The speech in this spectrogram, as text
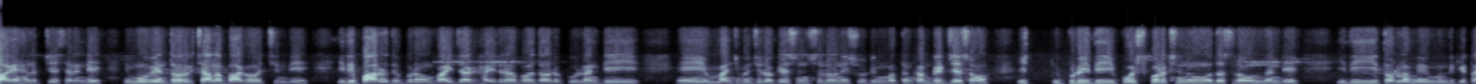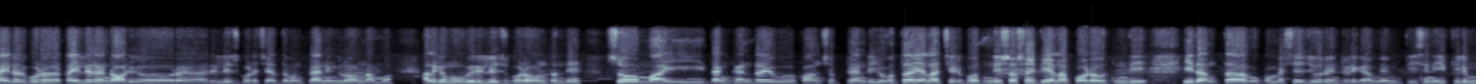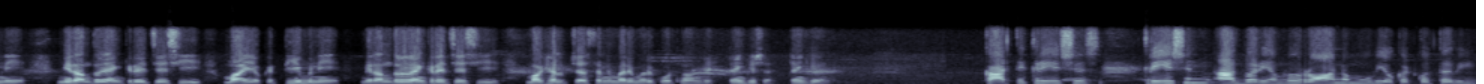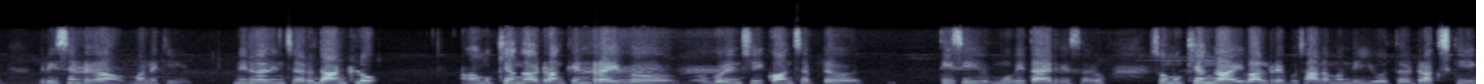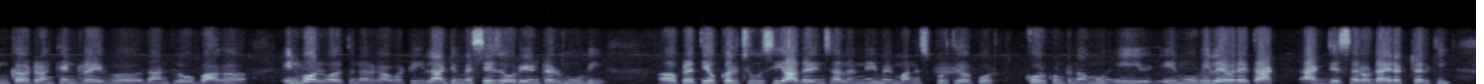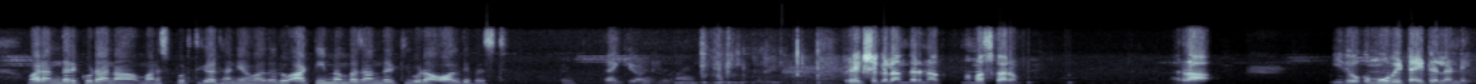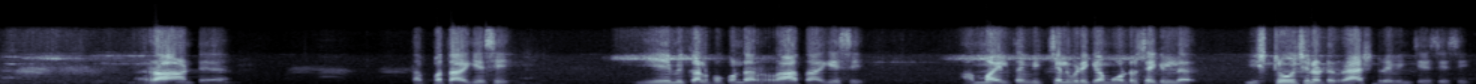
బాగా హెల్ప్ చేశారండి. ఈ మూవీ ఇంతవరకు చాలా బాగా వచ్చింది. ఇది పార్వతీపురం వైజాగ్ హైదరాబాద్ అరకు లాంటి మంచి మంచి మంచి లొకేషన్స్లోని షూటింగ్ మొత్తం కంప్లీట్ చేసాం ఇప్పుడు ఇది పోస్ట్ ప్రొడక్షన్ దశలో ఉందండి. ఇది త్వరలో మేము ముందుకి ట్రైలర్ కూడా ట్రైలర్ అండ్ ఆడియో రిలీజ్ కూడా చేద్దామని ప్లానింగ్లో ఉన్నాము. అలాగే మూవీ రిలీజ్ కూడా ఉంటుంది. సో మా ఈ డంకన్ డ్రైవ్ కాన్సెప్ట్ అండ్ యువత ఎలా చెడిపోతుంది సొసైటీ ఎలా పాడవుతుంది ఇదంతా ఒక మెసేజ్ ఓరియంటెడ్గా మేము తీసిన ఈ ఫిల్మ్ని మీరందరూ ఎంకరేజ్ చేసి మా యొక్క టీమ్ని మీరందరూ ఎంకరేజ్ చేసి మాకు హెల్ప్ చేస్తారని మరి మరి కోరుతున్నాం అండి. Thank you sir thank you అండి కార్తిక్ క్రియేషన్ క్రియేషన్ ఆధ్వర్యంలో రా అన్న మూవీ ఒకటి కొత్తది రీసెంట్గా గా మనకి నిర్వహించారు. దాంట్లో ముఖ్యంగా డ్రంక్ అండ్ డ్రైవ్ గురించి కాన్సెప్ట్ తీసి మూవీ తయారు చేశారు. సో ముఖ్యంగా ఇవాళ రేపు చాలా మంది యూత్ డ్రగ్స్కి ఇంకా డ్రంక్ అండ్ డ్రైవ్ దాంట్లో బాగా ఇన్వాల్వ్ అవుతున్నారు కాబట్టి ఇలాంటి మెసేజ్ ఓరియంటెడ్ మూవీ ప్రతి ఒక్కరు చూసి ఆదరించాలని మేము మనస్ఫూర్తిగా కోరు కోరుకుంటున్నాము. ఈ ఈ మూవీలో ఎవరైతే యాక్ట్ చేశారో డైరెక్టర్కి వారందరికీ కూడా నా మనస్ఫూర్తిగా ధన్యవాదాలు. ఆ టీం మెంబర్స్ అందరికీ కూడా all the best. Thank you అండి ప్రేక్షకులందరూ నాకు నమస్కారం. రా ఇది ఒక మూవీ టైటిల్ అండి. రా అంటే తప్ప తాగేసి ఏమి కలపకుండా రా తాగేసి అమ్మాయిలతో విచ్చలవిడిగా మోటార్ సైకిల్ ఇష్టం వచ్చినట్టు ర్యాష్ డ్రైవింగ్ చేసేసి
